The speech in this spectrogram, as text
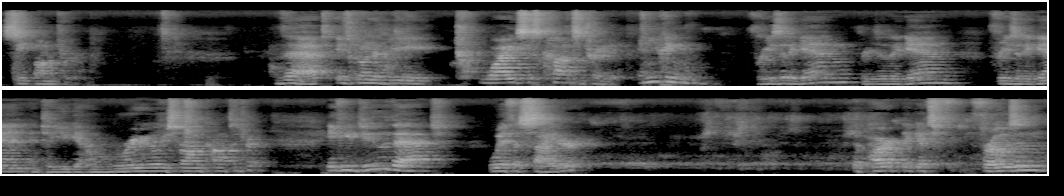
seep on through. That is going to be twice as concentrated. And you can freeze it again, freeze it again, freeze it again until you get a really strong concentrate. If you do that with a cider, the part that gets frozen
